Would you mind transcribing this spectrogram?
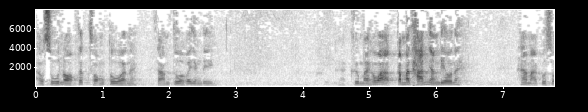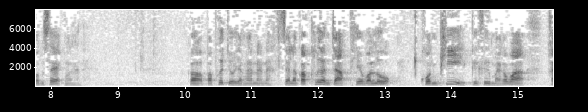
เอาศูนย์ออกสักสองตัวนะสามตัวก็ยังดี คือหมายความว่ากรรมฐานอย่างเดียวนะ ห้ามอากุศลแทรกมาก็ประพฤติอยู่อย่างนั้นนะนะเสร็จแล้วก็เคลื่อนจากเทวโลก คนพี่คือคือหมายความว่า ใคร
